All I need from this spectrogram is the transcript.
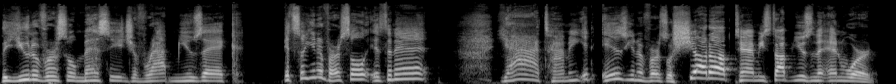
the universal message of rap music. It's so universal, isn't it? Yeah, Tammy, it is universal. Shut up, Tammy. Stop using the N word.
